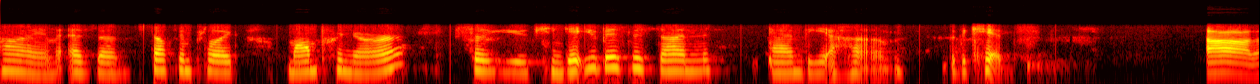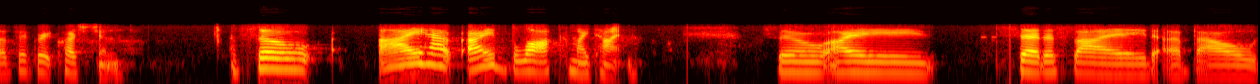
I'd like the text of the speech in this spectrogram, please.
time as a self-employed mompreneur so you can get your business done and be at home with the kids? Ah, that's a great question. So I have I block my time. So I set aside about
